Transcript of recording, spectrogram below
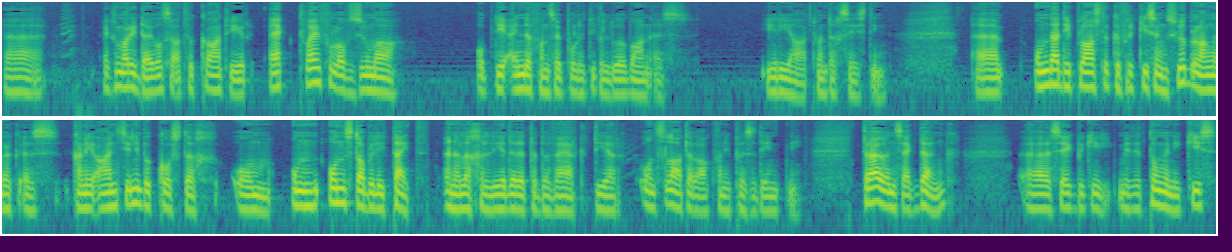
uh ek is maar die duiwel se advokaat hier. Ek twyfel of Zuma op die einde van sy politieke loopbaan is hierdie jaar 2016. Ehm uh, omdat die plaaslike verkiesing so belangrik is, kan die ANC nie bekostig om on, onstabiliteit in hulle geleedere te bewerk deur ontslae te raak van die president nie. Trouwens, ek dink uh sê ek bietjie met 'n tong in die kies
